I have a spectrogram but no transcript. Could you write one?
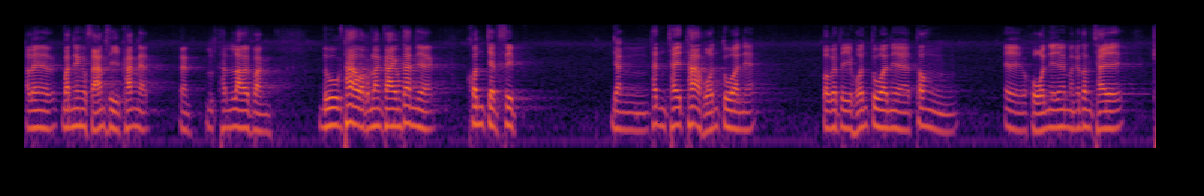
อะไรวันหนึ่งสามสี่ครั้งเนี่ยท่านเล่าให้ฟัง ดูท่าออกกำลังกายของท่านเนี่ย คนเจ็ดสิบอย่างท่านใช้ท่าโหนตัวเนี่ย ปกติโหนตัวเนี่ย ต้องเออโหนเนี่ยใช่ไหมมันก็ต้องใช้แข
